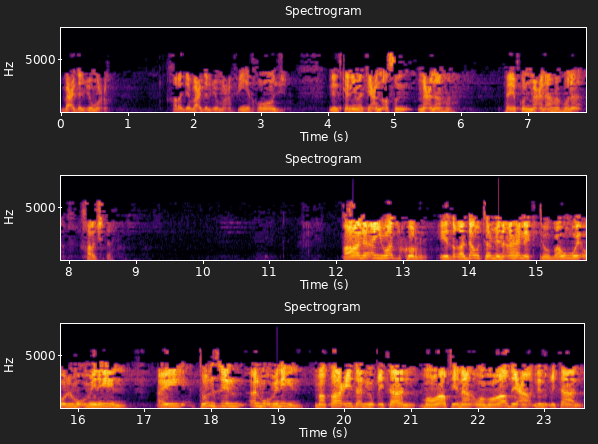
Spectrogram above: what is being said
بعد الجمعة. خرج بعد الجمعة. فيه خروج للكلمة عن أصل معناها. فيكون معناها هنا خرجت قال أي واذكر إذ غدوت من أهلك تبوئ المؤمنين أي تنزل المؤمنين مقاعد للقتال مواطن ومواضع للقتال.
